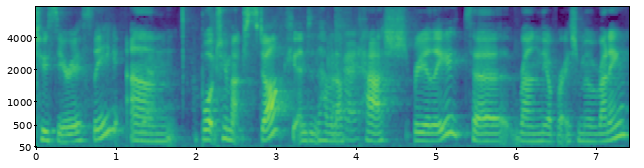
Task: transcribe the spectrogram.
too seriously. Um, Bought too much stock and didn't have enough Okay. cash really to run the operation we were running,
